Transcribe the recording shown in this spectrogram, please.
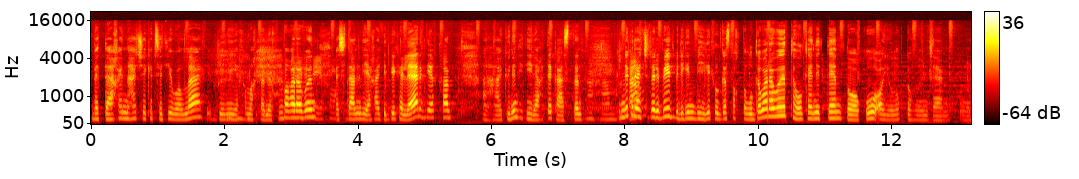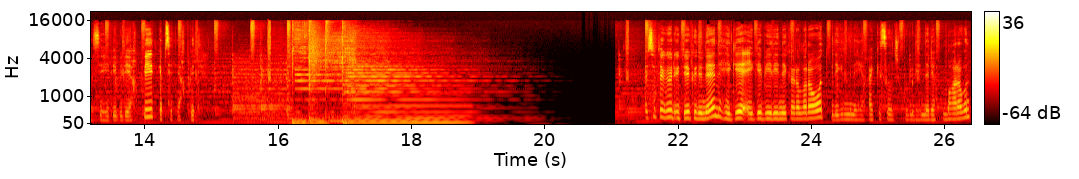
Бәттәхай наһа чекеп сети валла, Евгения яхмактан яхм багарабын. Әсиданы бияха бирге келер диякка. Аха, күнен хителәхте кастын. Керәчләр бит билеген биге кылгас токтолуга барабы, бит, кепсет ях төгөр үтө күнінен хеге әйге беріні көрілер оғыт, білеген мен хеға кесілчі көмірхіндер яқын бағарабын.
